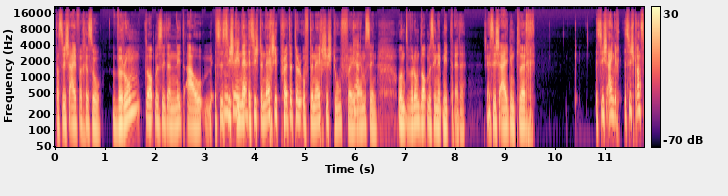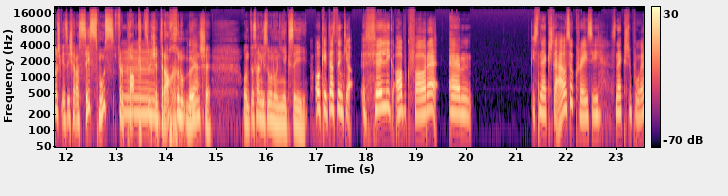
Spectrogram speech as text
Das ist einfach so. Warum tut man sie dann nicht auch... Es ist, die, Mitreden. es ist der nächste Predator auf der nächsten Stufe in Ja. dem Sinn. Und warum tut man sie nicht mitreden? Es ist eigentlich... Es ist eigentlich, es ist ganz lustig, es ist Rassismus verpackt Mm. zwischen Drachen und Ja. Menschen. Und das habe ich so noch nie gesehen. Okay, das sind ja völlig abgefahren. Ähm, ist das nächste auch so crazy? Das nächste Buch?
